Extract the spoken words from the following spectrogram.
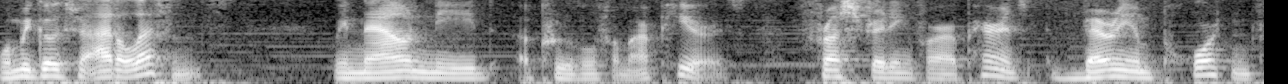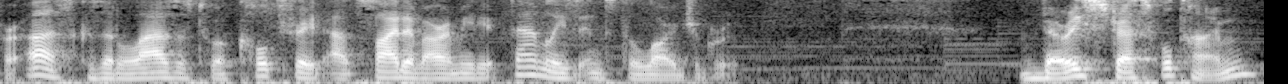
When we go through adolescence, we now need approval from our peers. Frustrating for our parents, very important for us because it allows us to acculturate outside of our immediate families into the larger group. Very stressful time,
